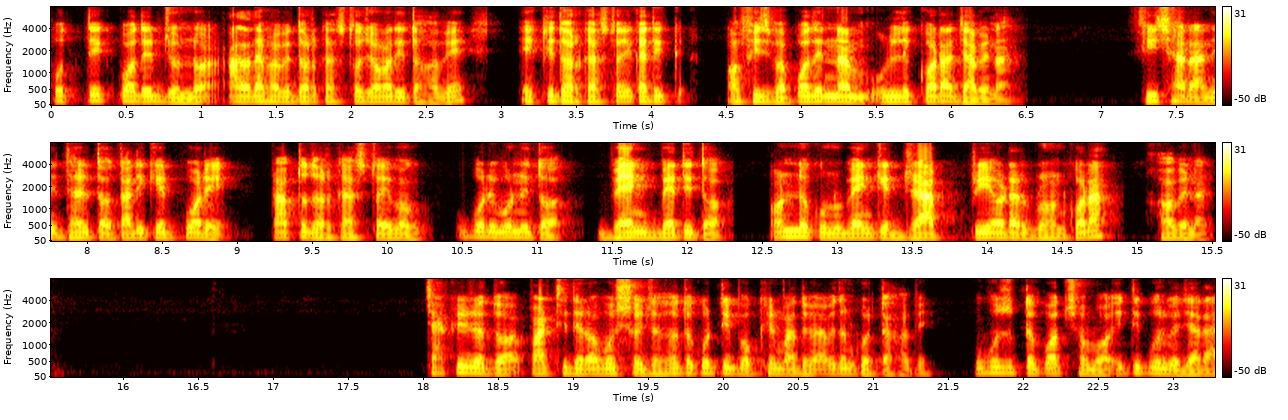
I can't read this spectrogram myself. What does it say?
প্রত্যেক পদের জন্য আলাদাভাবে দরখাস্ত জমা দিতে হবে। একটি দরখাস্ত একাধিক অফিস বা পদের নাম উল্লেখ করা যাবে না। ফি ছাড়া নির্ধারিত তারিখের পরে প্রাপ্ত দরখাস্ত এবং উপরে বর্ণিত ব্যাংক ব্যতীত অন্য কোনো ব্যাংকের ড্রাফট প্রি অর্ডার গ্রহণ করা হবে না। চাকরিরত প্রার্থীদের অবশ্যই যথাযথ কর্তৃপক্ষের মাধ্যমে আবেদন করতে হবে। উপযুক্ত পদসমূহ ইতিপূর্বে যারা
